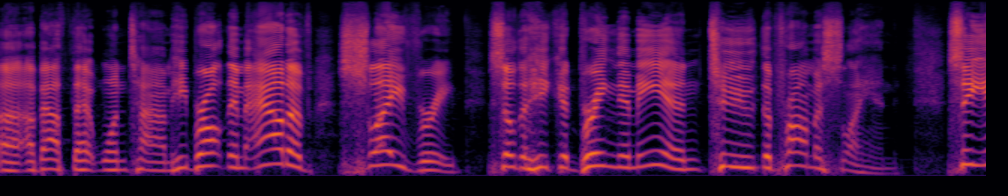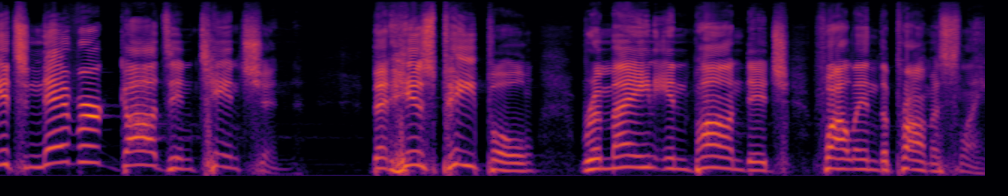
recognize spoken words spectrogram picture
uh, about that one time. He brought them out of slavery so that he could bring them in to the promised land. See, it's never God's intention that his people remain in bondage while in the promised land.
